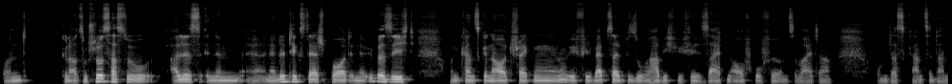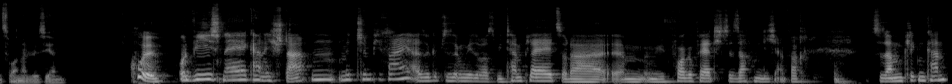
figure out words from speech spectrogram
Und genau, zum Schluss hast du alles in einem äh, Analytics-Dashboard, in der Übersicht und kannst genau tracken, ne, wie viele Website-Besucher habe ich, wie viele Seitenaufrufe und so weiter, um das Ganze dann zu analysieren. Cool. Und wie schnell kann ich starten mit Chimpify? Also gibt es irgendwie sowas wie Templates oder ähm, irgendwie vorgefertigte Sachen, die ich einfach zusammenklicken kann?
